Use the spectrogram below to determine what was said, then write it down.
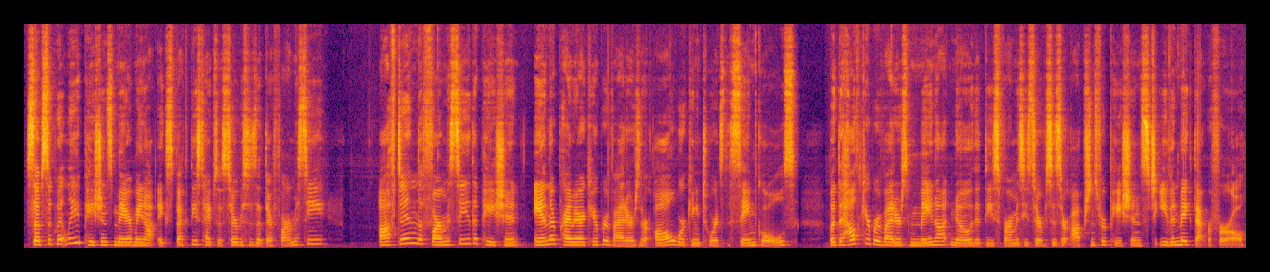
Subsequently, patients may or may not expect these types of services at their pharmacy. Often, the pharmacy, the patient, and their primary care providers are all working towards the same goals, but the healthcare providers may not know that these pharmacy services are options for patients to even make that referral.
